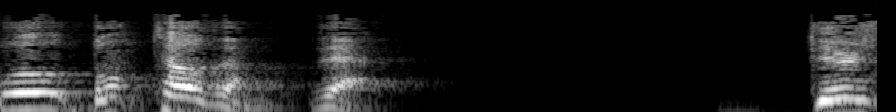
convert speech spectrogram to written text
won't tell them that. There's,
